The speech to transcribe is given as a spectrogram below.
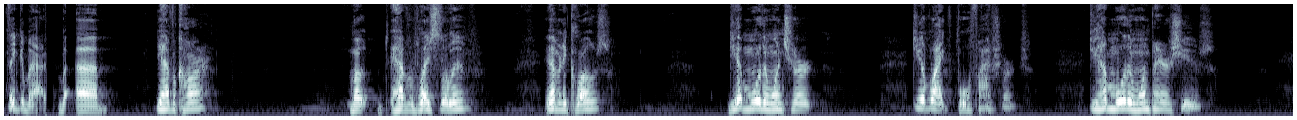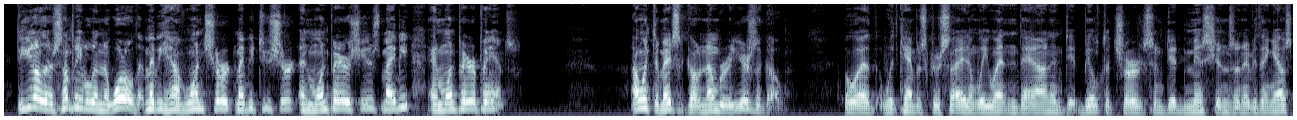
Think about it. Uh, you have a car? Have a place to live? You have any clothes? Do you have more than one shirt? Do you have like four or five shirts? Do you have more than one pair of shoes? Do you know there's some people in the world that maybe have one shirt, maybe two shirts, and one pair of shoes, maybe, and one pair of pants? I went to Mexico a number of years ago with, with Campus Crusade, and we went down and did, built a church and did missions and everything else.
